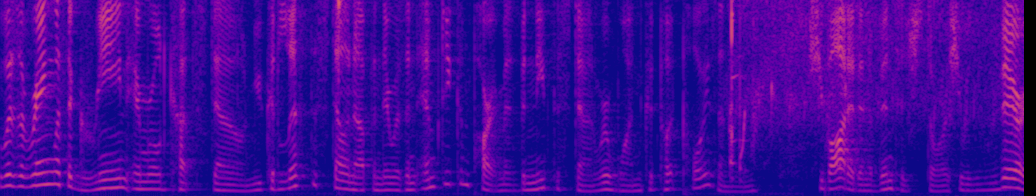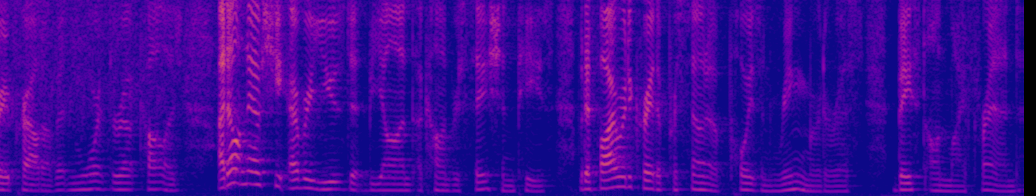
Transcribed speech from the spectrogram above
It was a ring with a green emerald cut stone. You could lift the stone up, and there was an empty compartment beneath the stone where one could put poison in. She bought it in a vintage store. She was very proud of it and wore it throughout college. I don't know if she ever used it beyond a conversation piece, but if I were to create a persona of poison ring murderess based on my friend,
